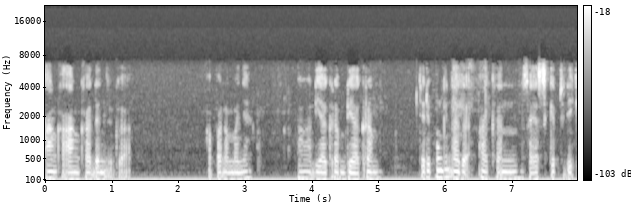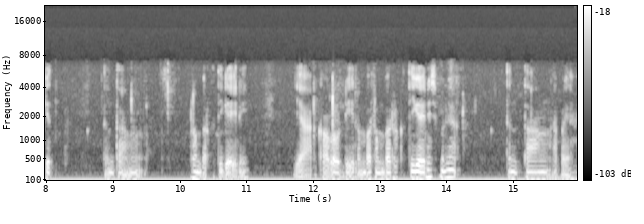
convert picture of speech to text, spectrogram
angka-angka dan juga apa namanya uh, diagram-diagram jadi mungkin agak akan saya skip sedikit tentang lembar ketiga ini. Ya kalau di lembar-lembar ketiga ini sebenarnya tentang apa ya?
